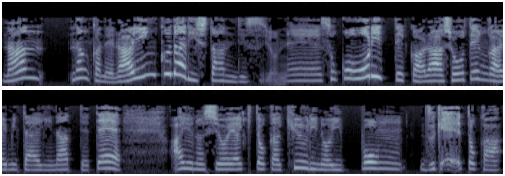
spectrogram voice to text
なん、なんかね、ライン下りしたんですよね。そこ降りてから商店街みたいになってて、鮎の塩焼きとか、きゅうりの一本漬けとか、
